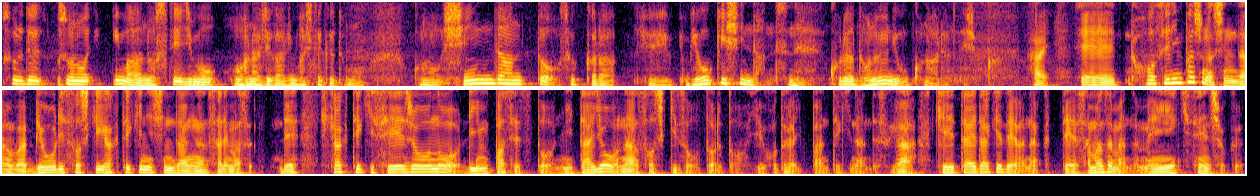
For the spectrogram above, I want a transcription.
それでその今あのステージもお話がありましたけどもこの診断とそれからえー、病気診断ですね。これはどのように行われるんでしょうか？はい、えー、露胞性リンパ腫の診断は病理組織学的に診断がされます。で、比較的正常のリンパ節と似たような組織像を取るということが一般的なんですが、形態だけではなくて様々な免疫染色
